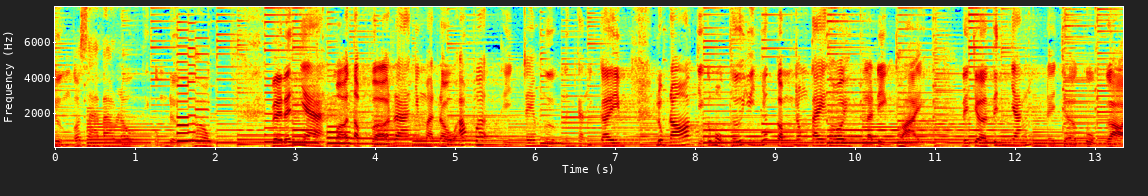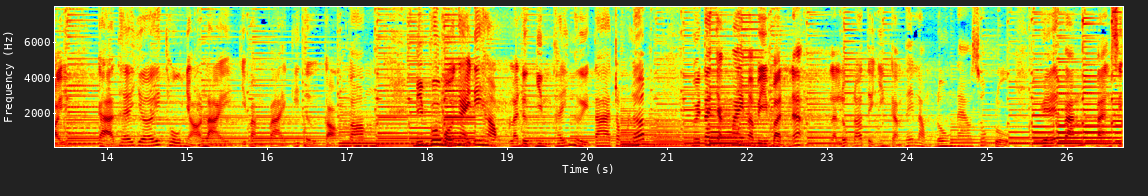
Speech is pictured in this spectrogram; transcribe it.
đường có xa bao lâu thì cũng được đúng không? Về đến nhà mở tập vở ra nhưng mà đầu óc á, thì treo ngược lên cành cây. Lúc đó chỉ có một thứ duy nhất cầm trong tay thôi là điện thoại để chờ tin nhắn để chờ cuộc gọi cả thế giới thu nhỏ lại chỉ bằng vài ký tự còn con. Niềm vui mỗi ngày đi học là được nhìn thấy người ta trong lớp. Người ta chẳng may mà bị bệnh á, là lúc đó tự nhiên cảm thấy lòng nôn nao sốt ruột. Ghế vắng, bảng sĩ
